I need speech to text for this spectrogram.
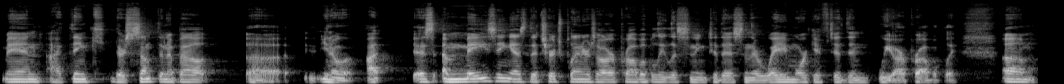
man, I think there's something about, uh, you know, I, as amazing as the church planters are probably listening to this and they're way more gifted than we are probably. Um,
